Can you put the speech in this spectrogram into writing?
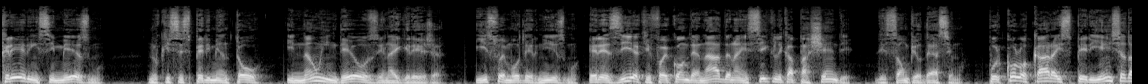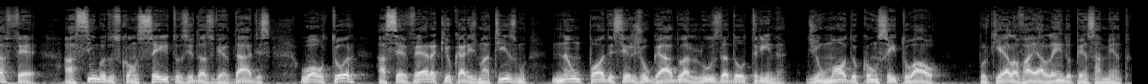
crer em si mesmo, no que se experimentou, e não em Deus e na Igreja. Isso é modernismo, heresia que foi condenada na encíclica Pascendi, de São Pio X. Por colocar a experiência da fé acima dos conceitos e das verdades, o autor assevera que o carismatismo não pode ser julgado à luz da doutrina, de um modo conceitual, porque ela vai além do pensamento.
